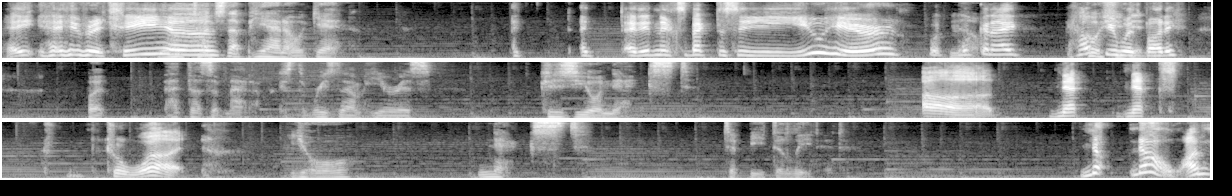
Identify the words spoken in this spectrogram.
Hey, hey, Ritchie. Don't Uh, touch that piano again. I, I I didn't expect to see you here. What, No. what can I help you you with, didn't. buddy? But that doesn't matter because the reason I'm here is because you're next. Uh, ne- next to what? You're next to be deleted. No, no, I'm,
